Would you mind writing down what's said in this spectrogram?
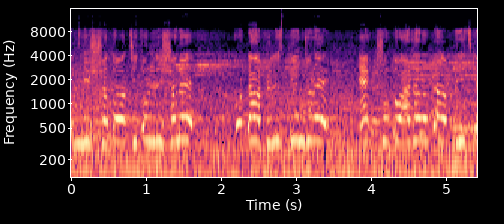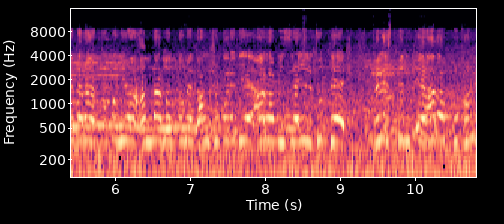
উনিশশত ছিচল্লিশ সনে গোটা ফিলিস্তিন জুড়ে একশত আঠারোটা ব্রিজকে তারা গোপনীয় হামলার মাধ্যমে ধ্বংস করে দিয়ে আরব ইসরায়েল যুদ্ধে ফিলিস্তিনকে আরব ভূখণ্ড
